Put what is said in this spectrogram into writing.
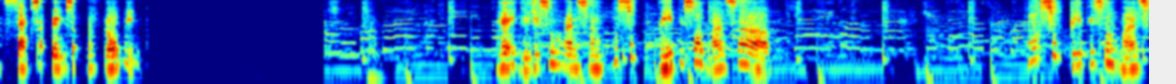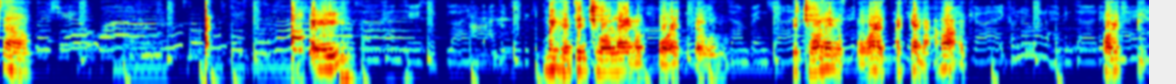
sex appeal is overflowing. Yeah, indeed, he's so handsome. Also, Peat is so handsome. Also, Peat is so handsome. okay. Oh my god, the jawline of Fort though. The jawline of Fort, I cannot. Peat.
